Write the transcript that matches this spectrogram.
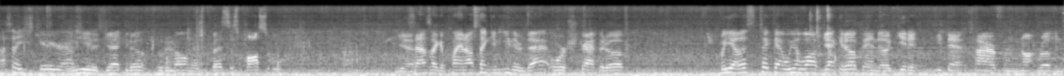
I say just carry her how We she is. We need to jack it up, put it on as best as possible. Yeah. Sounds like a plan. I was thinking either that or strap it up. But yeah, let's take that wheel off, jack it up, and uh, get it, get that tire from not rubbing.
